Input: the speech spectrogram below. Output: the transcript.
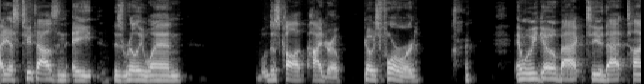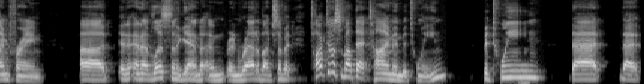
I guess 2008 is really when we'll just call it hydro goes forward. And we go back to that time frame uh, and, and, i've listened again and, and, read a bunch of stuff but talk to us about that time in between between that that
